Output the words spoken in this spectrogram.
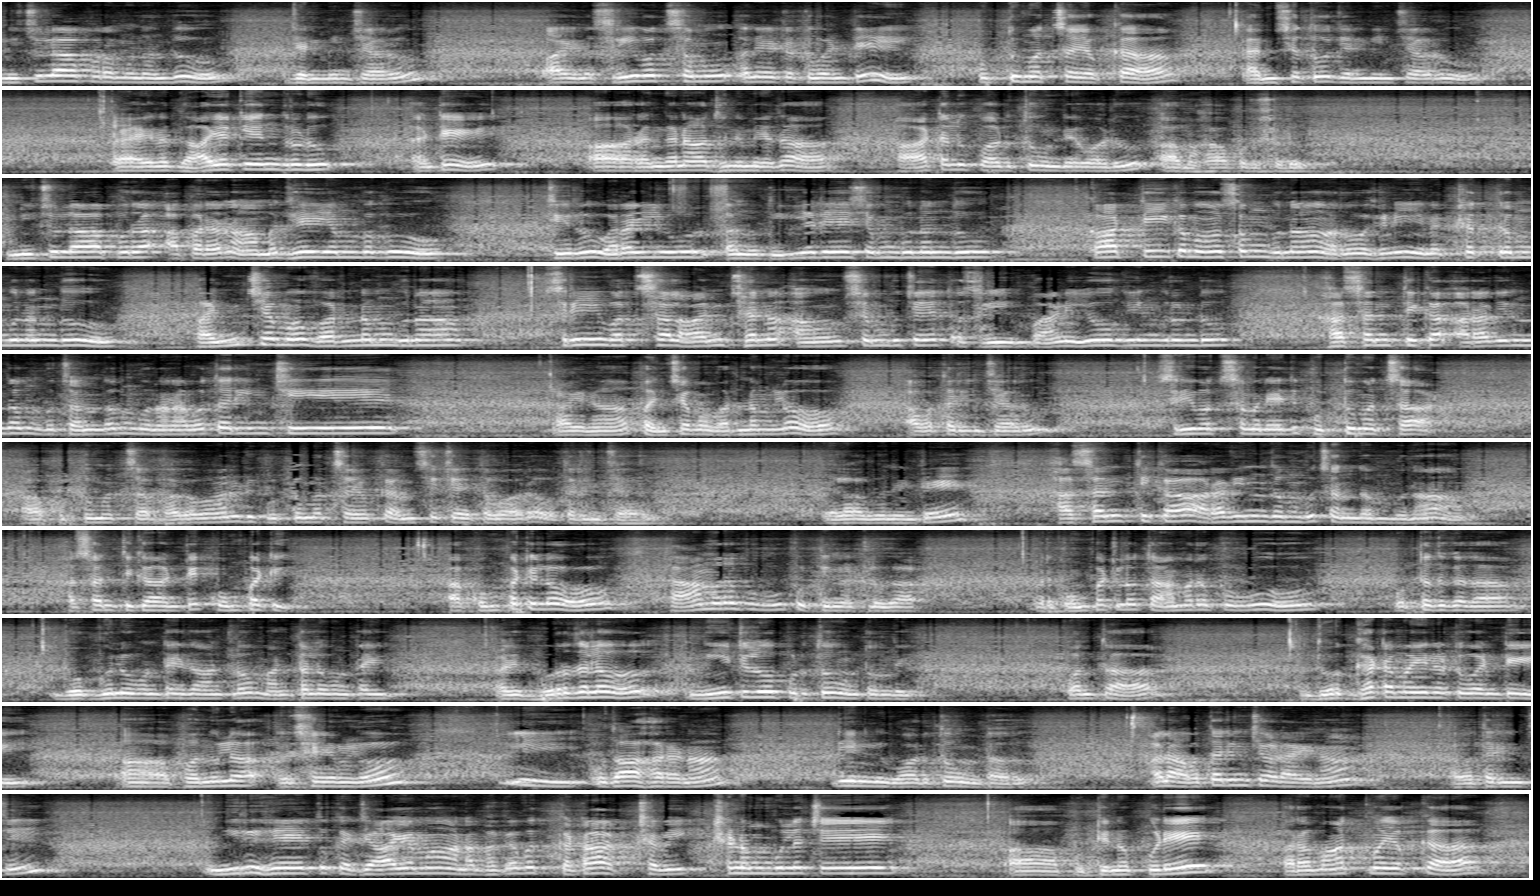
నిచులాపురమునందు జన్మించారు. ఆయన శ్రీవత్సము అనేటటువంటి పుట్టుమచ్చ యొక్క అంశతో జన్మించారు. ఆయన గాయకేంద్రుడు అంటే ఆ రంగనాథుని మీద ఆటలు పాడుతూ ఉండేవాడు ఆ మహాపురుషుడు. నిచులాపుర అపర నామధేయంబగు తిరువరయూర్ అను దివ్యదేశంబునందు కార్తీక మాసంబున రోహిణీ నక్షత్రంబునందు పంచమ వర్ణంబున శ్రీవత్సలాంఛన అంశంబు చేత శ్రీ పాణియోగీంద్రుండు హసంతిక అరవిందంబు చందంబునవతరించే ఆయన పంచమ వర్ణంలో అవతరించారు. శ్రీవత్సం అనేది పుట్టుమచ్చ. ఆ పుట్టుమచ్చ భగవానుడి పుట్టుమచ్చ యొక్క అంశచేత వారు అవతరించారు. ఎలాగనంటే హసంతిక అరవిందంబు చందంబున. హసంతిక అంటే కుంపటి. ఆ కుంపటిలో తామర పువ్వు పుట్టినట్లుగా. మరి కుంపటిలో తామర పువ్వు పుట్టదు కదా. బొగ్గులు ఉంటాయి దాంట్లో మంటలు ఉంటాయి. అది బురదలో నీటిలో పుడుతూ ఉంటుంది. కొంత దుర్ఘటమైనటువంటి పనుల విషయంలో ఈ ఉదాహరణ దీన్ని వాడుతూ ఉంటారు. అలా అవతరించాడు ఆయన అవతరించి నిర్హేతుక జాయమాన భగవత్ కటాక్ష వీక్షణంబులచే ఆ పుట్టినప్పుడే పరమాత్మ యొక్క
